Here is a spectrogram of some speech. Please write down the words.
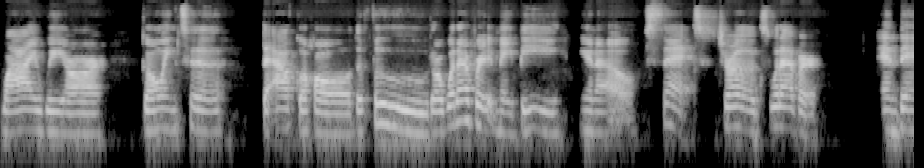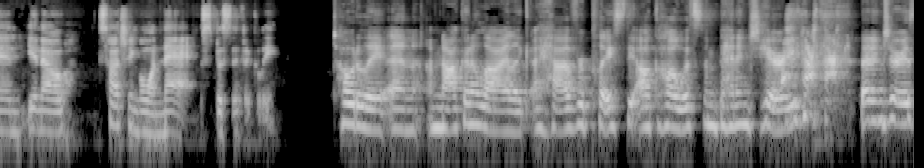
why we are going to the alcohol, the food, or whatever it may be, you know, sex, drugs, whatever. And then, you know, touching on that specifically. Totally. And I'm not going to lie, like I have replaced the alcohol with some Ben and Jerry, Ben and Jerry's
